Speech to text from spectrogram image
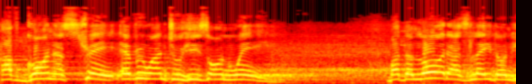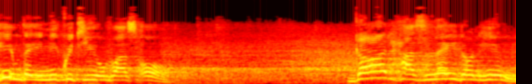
have gone astray, everyone to his own way. But the Lord has laid on him the iniquity of us all. God has laid on him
